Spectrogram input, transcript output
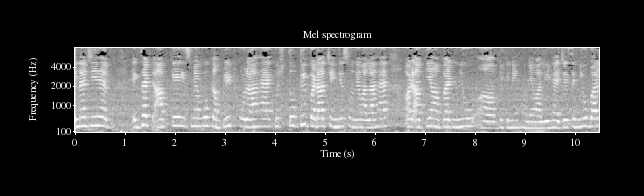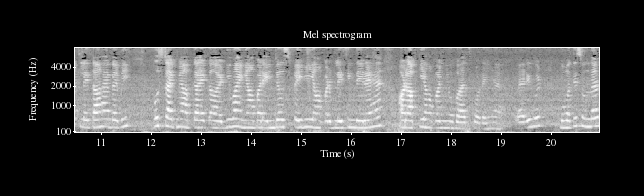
एनर्जी है। एग्जैक्ट आपके इसमें वो कंप्लीट हो रहा है, कुछ तो भी बड़ा चेंजेस होने वाला है और आपके यहाँ पर न्यू बिगिनिंग होने वाली है। जैसे न्यू बर्थ लेता है बेबी उस टाइप में आपका एक डिवाइन यहाँ पर एंजल्स फेरी यहाँ पर ब्लेसिंग दे रहे हैं और आपकी यहाँ पर न्यू बर्थ हो रही है। वेरी गुड बहुत ही सुंदर.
